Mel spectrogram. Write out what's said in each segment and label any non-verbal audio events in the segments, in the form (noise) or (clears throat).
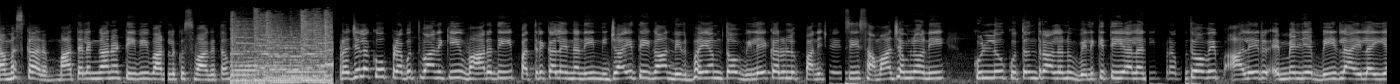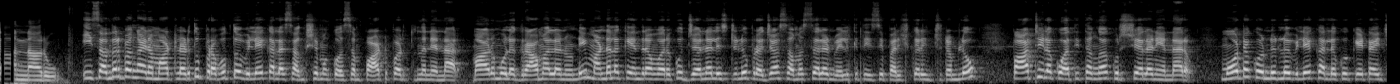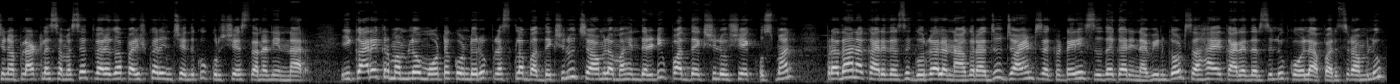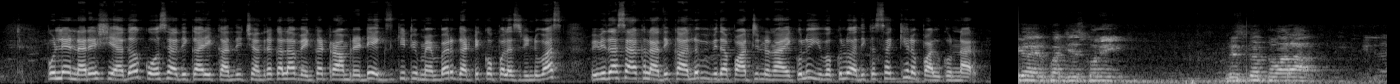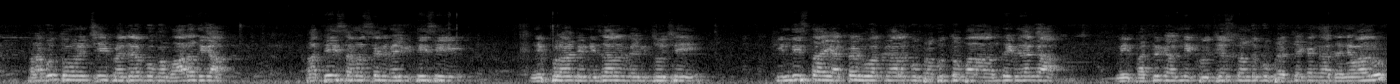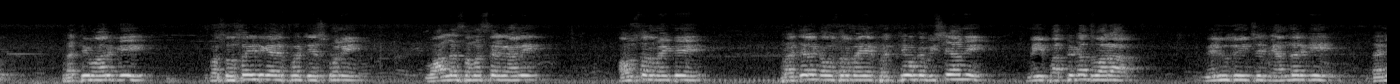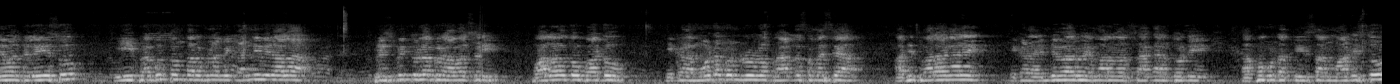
నమస్కారం. మా తెలంగాణ టీవీ వార్తలకు స్వాగతం. ప్రజలకు ప్రభుత్వానికి వారధి పత్రికలేనని నిజాయితీగా నిర్భయంతో విలేకరులు పనిచేసి సమాజంలోని కుళ్ళు కుతంత్రాలను వెలికి తీయాలని ప్రభుత్వ విప్ ఆలేరు ఎమ్మెల్యే బీర్లా ఐలయ్య అన్నారు. ఈ సందర్భంగా ఆయన మాట్లాడుతూ ప్రభుత్వ విలేకరుల సంక్షేమం కోసం పాటుపడుతుందని అన్నారు. మారుమూల గ్రామాల నుండి మండల కేంద్రం వరకు జర్నలిస్టులు ప్రజా సమస్యలను వెలికితీసి పరిష్కరించడంలో పార్టీలకు అతీతంగా కృషి చేయాలని అన్నారు. మోటకొండూరులో విలేకరులకు కేటాయించిన ప్లాట్ల సమస్య త్వరగా పరిష్కరించేందుకు కృషి చేస్తానని అన్నారు. ఈ కార్యక్రమంలో మోటకొండూరు ప్రెస్ క్లబ్ అధ్యక్షులు చాముల మహేందర్ రెడ్డి ఉపాధ్యక్షులు షేక్ ఉస్మాన్ ప్రధాన కార్యదర్శి గుర్రాల నాగరాజు జాయింట్ సెక్రటరీ సుధగారి నవీన్ గౌడ్ సహాయ కార్యదర్శులు కోల పరశురాములు పుల్లె నరేష్ యాదవ్ కోశాధికారి కంది చంద్రకళ వెంకట్రామరెడ్డి ఎగ్జిక్యూటివ్ మెంబర్ గట్టికొప్పల శ్రీనివాస్ వివిధ శాఖల అధికారులు వివిధ పార్టీల నాయకులు యువకులు అధిక సంఖ్యలో పాల్గొన్నారు. ఏర్పాటు చేసుకొని ప్రెస్ క్లబ్ ద్వారా ప్రభుత్వం నుంచి ప్రజలకు ఒక వారధిగా ప్రతి సమస్యను వెలికి తీసి నిప్పు లాంటి నిజాలను వెలికి చూసి కింది స్థాయి అట్టడుగు వర్గాలకు ప్రభుత్వ ఫలాలు అందే విధంగా మీ పత్రికలన్నీ కృషి చేస్తున్నందుకు ప్రత్యేకంగా ధన్యవాదాలు. ప్రతి వారికి ఒక సొసైటీగా ఏర్పాటు చేసుకొని వాళ్ళ సమస్యలు కానీ అవసరమైతే ప్రజలకు అవసరమయ్యే ప్రతి ఒక్క విషయాన్ని మీ పత్రిక ద్వారా వెలుగు చూపించే మీ అందరికీ ధన్యవాదాలు తెలియజేస్తూ ఈ ప్రభుత్వం తరఫున మీకు అన్ని విధాల ప్రెస్ మిత్రులకు రావాల్సిన పాలనతో పాటు ఇక్కడ మూటకొండూరులో ప్లాట్ల సమస్య అతి త్వరగానే ఇక్కడ ఎండి గారు ఎంఆర్ఓ గారు సహకారంతో తప్పకుండా తీర్చాలని మాటిస్తూ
